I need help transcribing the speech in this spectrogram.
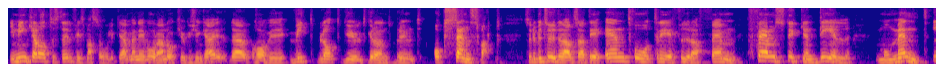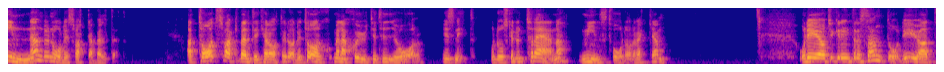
I min karatestil finns massa olika, men i våran då, Kyokushinkai, där har vi vitt, blått, gult, grönt, brunt och sen svart. Så det betyder alltså att det är en, två, tre, fyra, fem, fem stycken delmoment innan du når det svarta bältet. Att ta ett svart bälte i karate idag, det tar mellan 7 till 10 år i snitt. Och då ska du träna minst två dagar i veckan. Och det jag tycker är intressant då, det är ju att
